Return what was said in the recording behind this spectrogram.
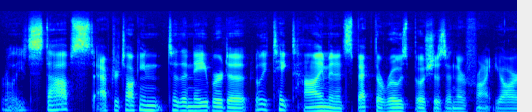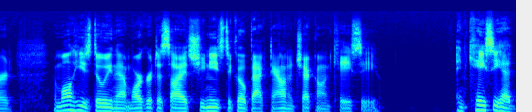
really stops after talking to the neighbor to really take time and inspect the rose bushes in their front yard. And while he's doing that, Margaret decides she needs to go back down and check on Casey. And Casey had,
